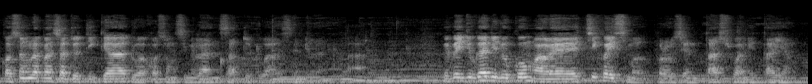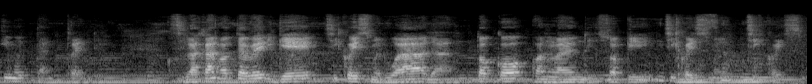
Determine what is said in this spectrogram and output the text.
0813 209 1292. BB juga didukung oleh Cikoisme, produsen tas wanita yang imut dan trendy. Silakan OTW IG Cikoisme 2 dan toko online di Shopee Cikoisme Cikoisme.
